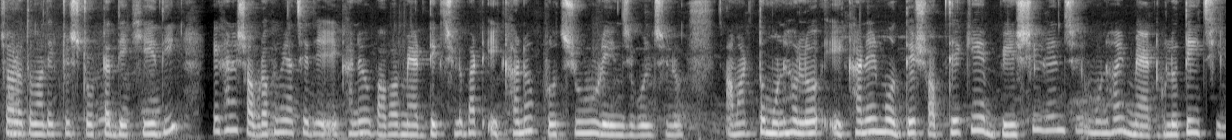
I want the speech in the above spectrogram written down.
চলো তোমাদের একটু স্টোরটা দেখিয়ে দিই। এখানে সব রকমই আছে যে এখানেও বাবা ম্যাট দেখছিল বাট এখানেও প্রচুর রেঞ্জ বলছিল। আমার তো মনে হলো এখানের মধ্যে সব থেকে বেশি রেঞ্জ মনে হয় ম্যাটগুলোতেই ছিল।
